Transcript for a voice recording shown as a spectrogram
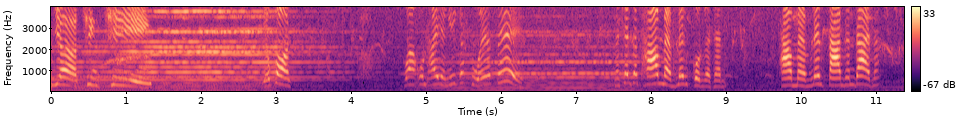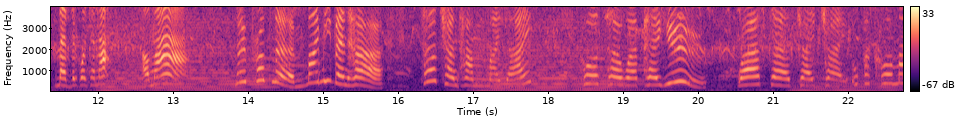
ำยาจริงเดี๋ยวก่อน ว่าคนไทยอย่างนี้ก็สวยอะสิงั้นฉันจะท้าแหม่มเล่นกลกับฉันท้าแหม่มเล่นตามฉันได้นะแหม่มเป็นคนชนะ เอามาๆ no problem ไม่มีปัญหาถ้าฉันทำไม่ได้ขอเธอว่าเพยูว่าจะใจใจอุปกรณ์ไหม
